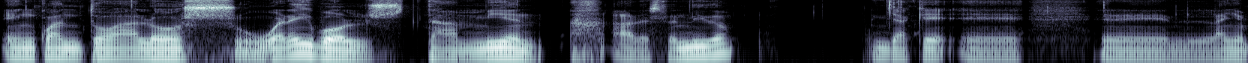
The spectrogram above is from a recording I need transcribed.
en cuanto a los wearables, también ha descendido, ya que eh, el, año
